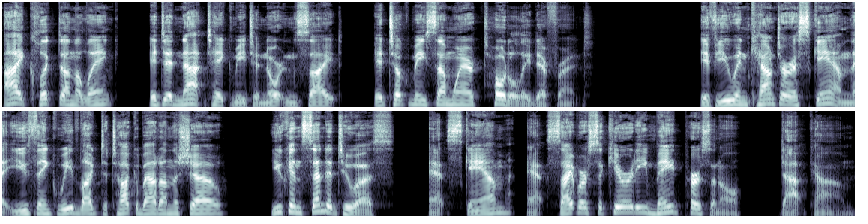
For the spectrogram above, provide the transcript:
I clicked on the link, it did not take me to Norton's site, it took me somewhere totally different. If you encounter a scam that you think we'd like to talk about on the show, you can send it to us at scam at cybersecuritymadepersonal.com.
